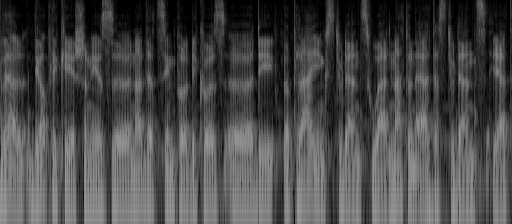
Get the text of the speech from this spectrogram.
Well, the application is uh, not that simple because uh, the applying students who are not on ELTE students yet,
